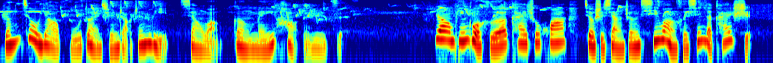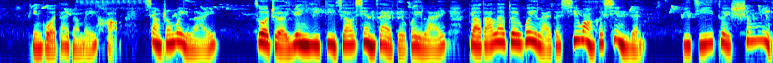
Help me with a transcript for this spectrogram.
仍旧要不断寻找真理，向往更美好的日子。让苹果核开出花，就是象征希望和新的开始。苹果代表美好，象征未来。作者愿意递交现在给未来，表达了对未来的希望和信任，以及对生命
